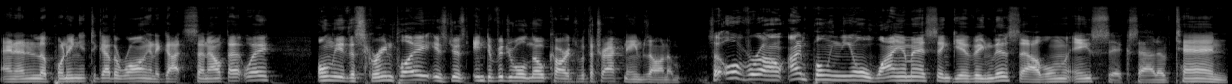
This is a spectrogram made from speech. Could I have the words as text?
and ended up putting it together wrong and it got sent out that way. Only the screenplay is just individual note cards with the track names on them. So overall, I'm pulling the old YMS and giving this album a 6 out of 10.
